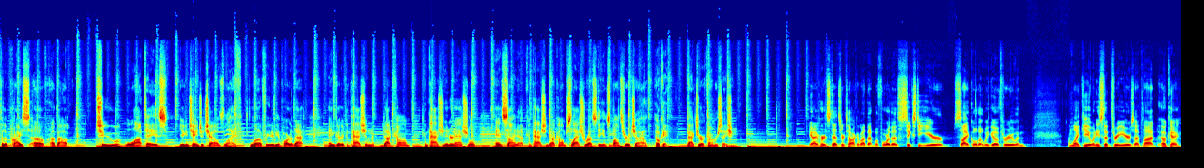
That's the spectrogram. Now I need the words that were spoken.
for the price of about two lattes. You can change a child's life. Love for you to be a part of that. And go to compassion.com, Compassion International, and sign up, compassion.com slash rusty, and sponsor a child. Okay, back to our conversation. Yeah, I've heard Stetzer talk about that before, the 60 year cycle that we go through. And I'm like you. When he said three years, I thought, okay,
